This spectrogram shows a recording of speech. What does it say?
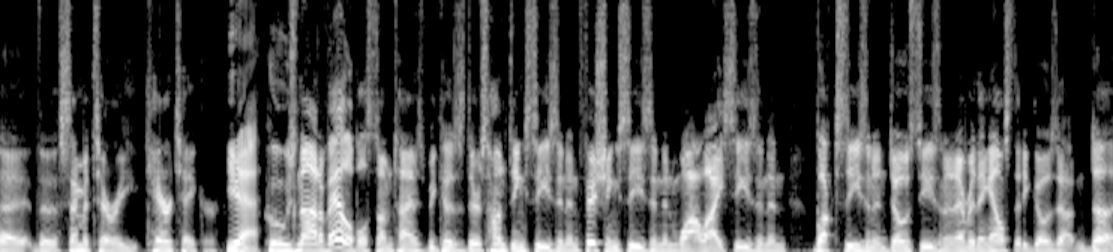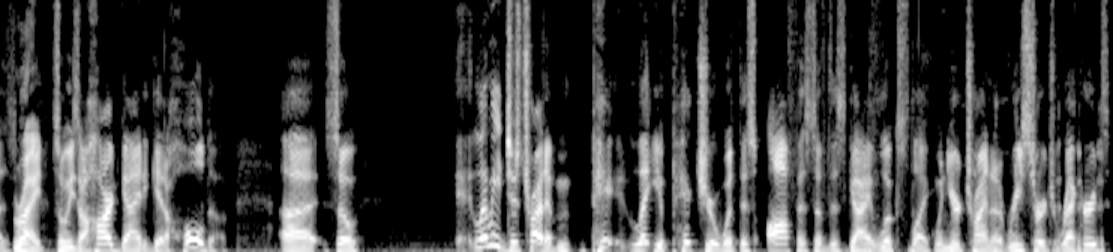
uh, the cemetery caretaker. yeah. Who's not available sometimes because there's hunting season and fishing season and walleye season and buck season and doe season and everything else that he goes out and does. Right. So he's a hard guy to get a hold of. Uh, so let me just try to pi- let you picture what this office of this guy looks like when you're trying to research records.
